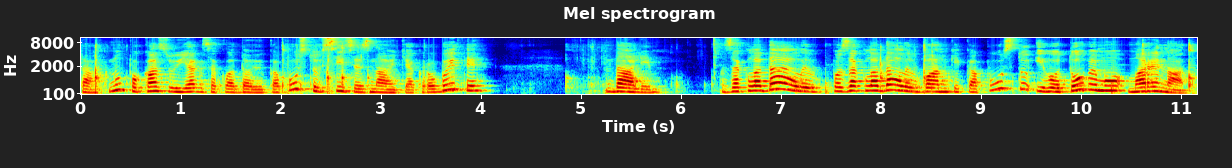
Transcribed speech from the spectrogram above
Так, ну показую, як закладаю капусту. Всі це знають, як робити. Далі закладали, позакладали в банки капусту і готуємо маринад.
